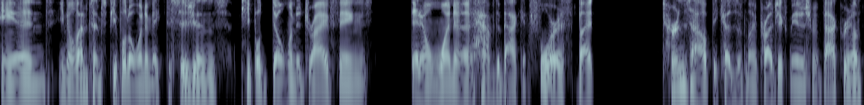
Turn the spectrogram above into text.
And, you know, a lot of times people don't want to make decisions. People don't want to drive things. They don't want to have the back and forth. But turns out because of my project management background,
